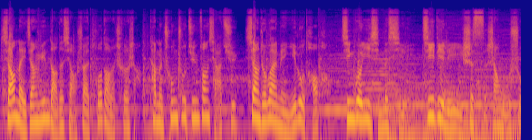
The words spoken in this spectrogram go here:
小美将晕倒的小帅拖到了车上。他们冲出军方辖区，向着外面一路逃跑。经过异形的洗礼，基地里已是死伤无数。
